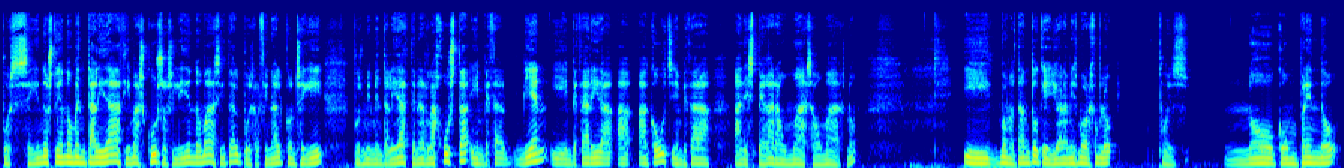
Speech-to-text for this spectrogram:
pues siguiendo estudiando mentalidad y más cursos y leyendo más y tal, pues al final conseguí pues mi mentalidad tenerla justa y empezar bien y empezar a ir a, coach y empezar a, a, despegar aún más, aún más, ¿no? Y bueno, tanto que yo ahora mismo, por ejemplo, pues no comprendo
